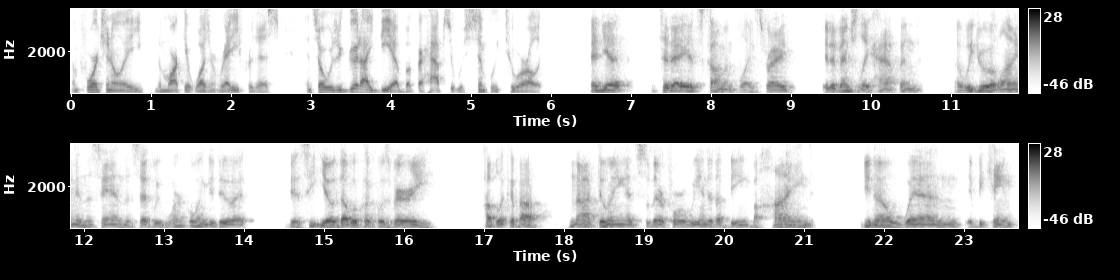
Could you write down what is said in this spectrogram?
Unfortunately, the market wasn't ready for this. And so it was a good idea, but perhaps it was simply too early. And yet, today it's commonplace, right? It eventually happened. Uh, we drew a line in the sand that said we weren't going to do it. The CEO DoubleClick was very public about not doing it, so therefore we ended up being behind. You know, when it became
